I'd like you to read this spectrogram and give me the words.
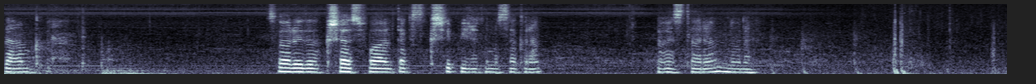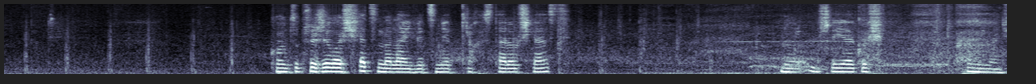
Zamknę. Sorry to krzesło, ale tak skrzypi, że to masakra. Trochę stare, dobra. W końcu przeżyła świecę na live, co nie trochę stara już jest. Dobra, muszę je jakoś ominąć.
